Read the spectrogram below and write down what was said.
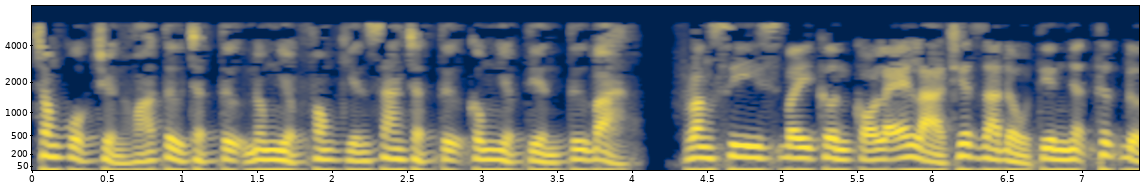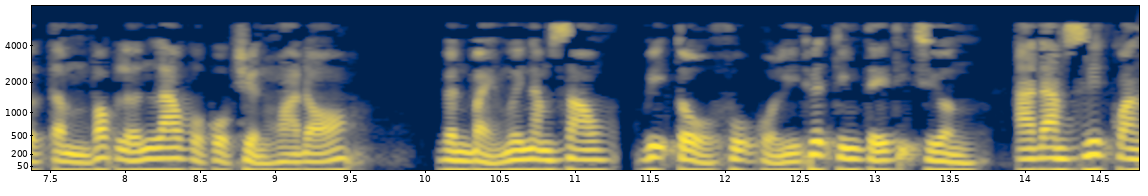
Trong cuộc chuyển hóa từ trật tự nông nghiệp phong kiến sang trật tự công nghiệp tiền tư bản, Francis Bacon có lẽ là triết gia đầu tiên nhận thức được tầm vóc lớn lao của cuộc chuyển hóa đó. Gần 70 năm sau, vị tổ phụ của lý thuyết kinh tế thị trường, Adam Smith quan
